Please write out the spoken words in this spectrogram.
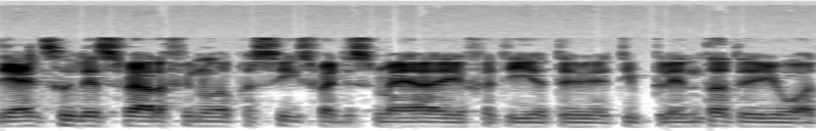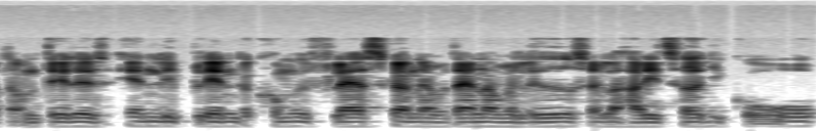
det er altid lidt svært at finde ud af præcis, hvad det smager af, fordi at det, de blender det jo, at om det er det endelig blend, der kommer ud i flaskerne, hvordan og ledes, eller har de taget de gode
